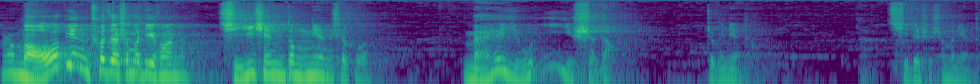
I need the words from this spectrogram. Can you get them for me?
而毛病出在什么地方呢？起心动念的时候，没有意识到这个念头，起的是什么念头？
